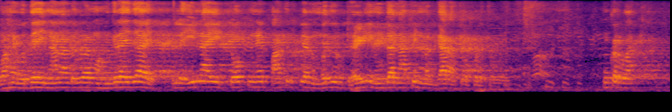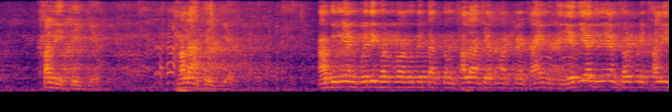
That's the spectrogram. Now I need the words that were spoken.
વાહે વધે નાના ડબરામાં હંગરાઈ જાય, એટલે એના એ ટોપને પાંચ રૂપિયાનું મજૂર ઢળી ઊંધા નાખીને મને ગારા ચોપડતો હોય. શું કરવા? ખાલી થઈ ગયા. થાલા થઈ ગયા. આ દુનિયાને કોઈ દી ન દેતા તમે થાલા છે, તમારી પાસે કાંઈ નથી. જેથી આ દુનિયાને ખડપડી ખાલી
